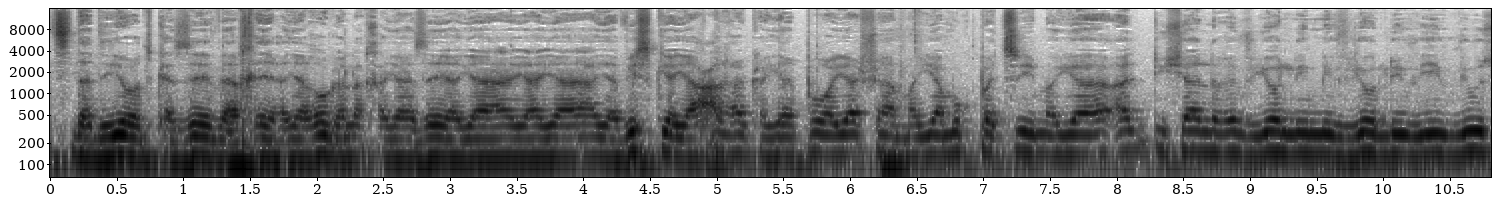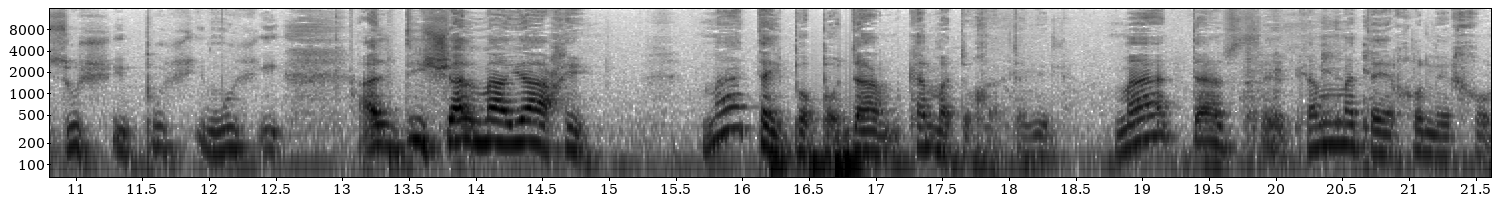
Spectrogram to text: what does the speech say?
צדדיות, כזה ואחר. היה רוג הלך, היה זה, היה, היה, היה, היה ויסקי, היה ערק, היה פה, היה שם, היה מוקפצים, היה אל תשאל רביולי, מביולי, והביאו סושי, פושי, מושי. אל תשאל מה היה, אחי. מה אתה היפופוטם? כמה תאכל? תגיד לי. מה אתה עושה? כמה אתה יכול לאכול?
